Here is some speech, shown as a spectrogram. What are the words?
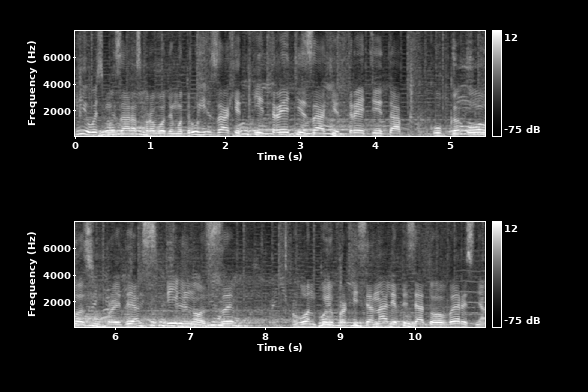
І ось ми зараз проводимо другий захід і третій захід, третій етап Кубка Олосу пройде спільно з гонкою професіоналів 10 вересня.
